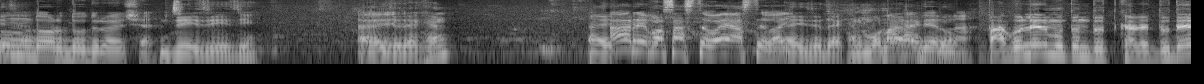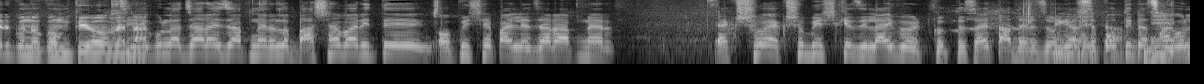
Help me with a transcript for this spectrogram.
সুন্দর দুধ রয়েছে। জি জি জি। এই যে দেখেন। আরে বাস আসতে ভাই আসতে ভাই। এই যে দেখেন মোটা একদম। পাগলের মতন দুধ খাবে দুধের কোনো কমতি হবে না। এগুলা যারা এই যে আপনার হলো বাসা বাড়িতে অফিসে পাইলে যারা আপনার একশো একশো বিশ কেজি লাইভ ওয়েট করতে চায় তাদের জন্য ঠিক আছে প্রতিটা। ছাগল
